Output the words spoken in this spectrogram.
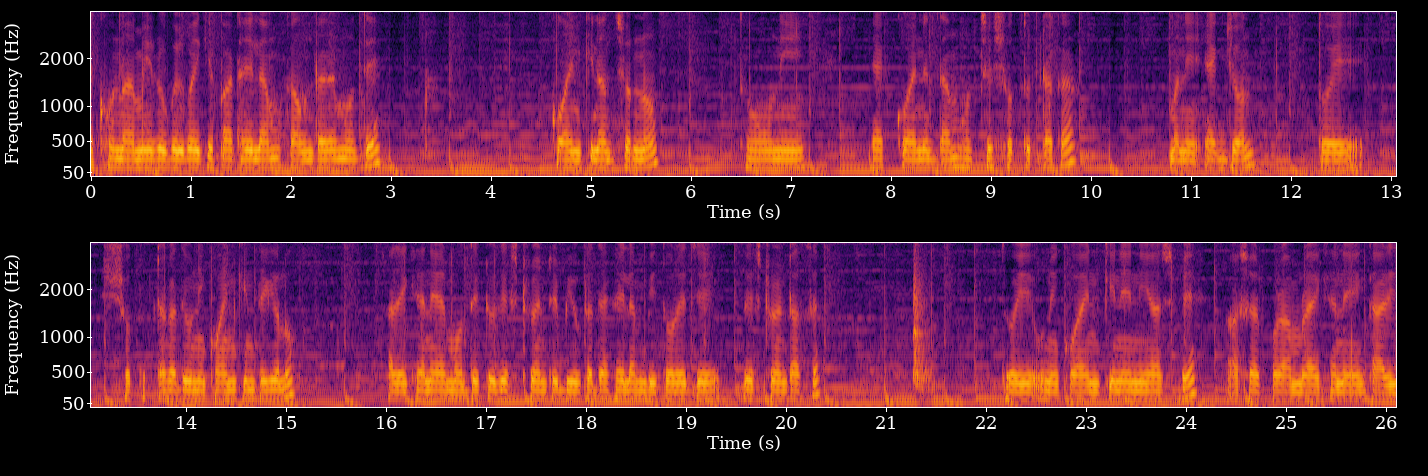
এখন আমি রুবেল ভাইকে পাঠাইলাম কাউন্টারের মধ্যে কয়েন কেনার জন্য। তো উনি এক কয়েনের দাম হচ্ছে সত্তর টাকা মানে একজন। তো সত্তর টাকা দিয়ে উনি কয়েন কিনতে গেল। আর এখানে এর মধ্যে একটু রেস্টুরেন্টের ভিউটা দেখাইলাম, ভিতরে যে রেস্টুরেন্ট আছে। তো উনি কয়েন কিনে নিয়ে আসবে। আসার পর আমরা এখানে গাড়ি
